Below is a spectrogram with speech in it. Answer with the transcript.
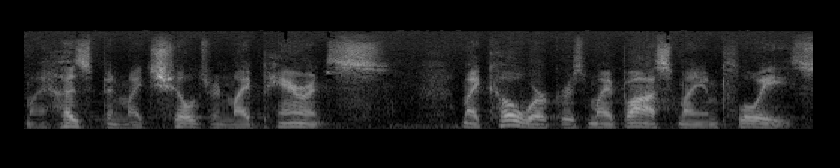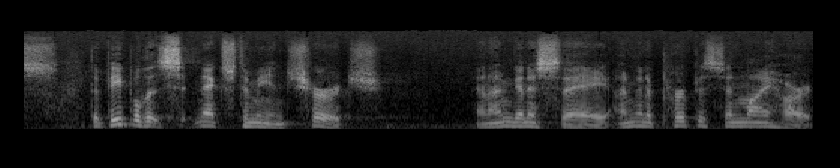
my husband, my children, my parents, my coworkers, my boss, my employees, the people that sit next to me in church. And I'm going to say, I'm going to purpose in my heart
